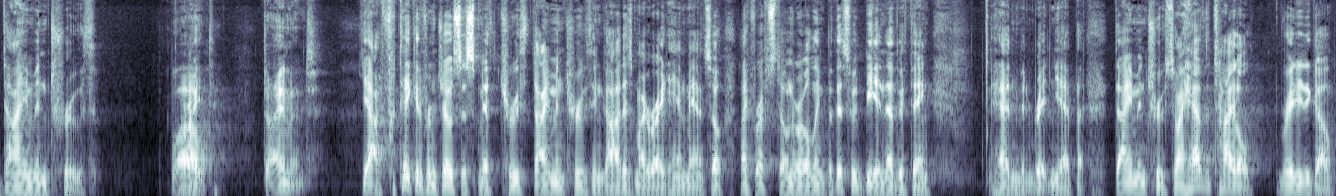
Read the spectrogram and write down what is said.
Diamond Truth. Wow. Right. Diamond. Yeah, for, taken from Joseph Smith, Truth, Diamond Truth, and God is my right hand man. So, like Rough Stone Rolling, but this would be another thing. It hadn't been written yet, but Diamond Truth. So, I have the title ready to go.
